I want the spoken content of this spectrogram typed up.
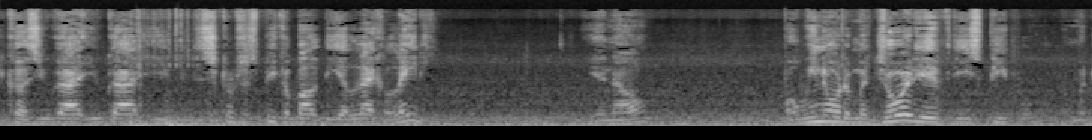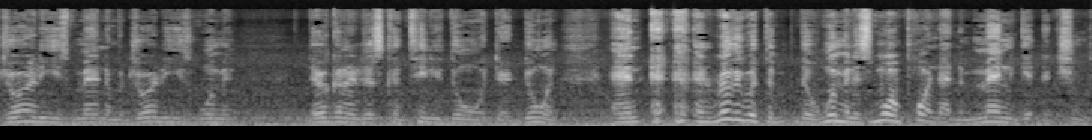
Because you got, you got, the scriptures speak about the elect lady. You know, but we know the majority of these people, the majority of these men, the majority of these women, they're gonna just continue doing what they're doing. And and really with the, the women, it's more important that the men get the truth.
